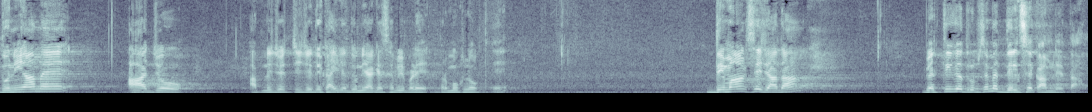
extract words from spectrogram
दुनिया में आज जो आपने जो चीज़ें दिखाई है दुनिया के सभी बड़े प्रमुख लोग थे, दिमाग से ज़्यादा व्यक्तिगत रूप से मैं दिल से काम लेता हूँ।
